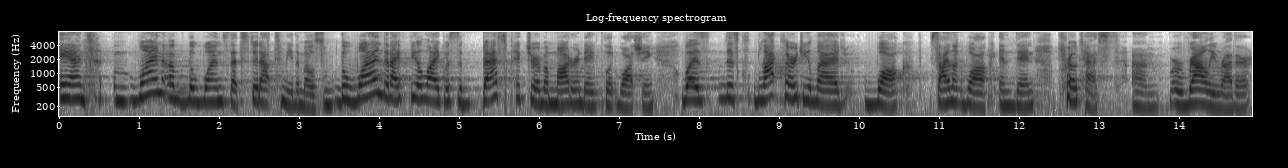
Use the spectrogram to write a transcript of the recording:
And one of the ones that stood out to me the most, the one that I feel like was the best picture of a modern day foot washing, was this black clergy led walk, silent walk, and then protest, um, or rally rather.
